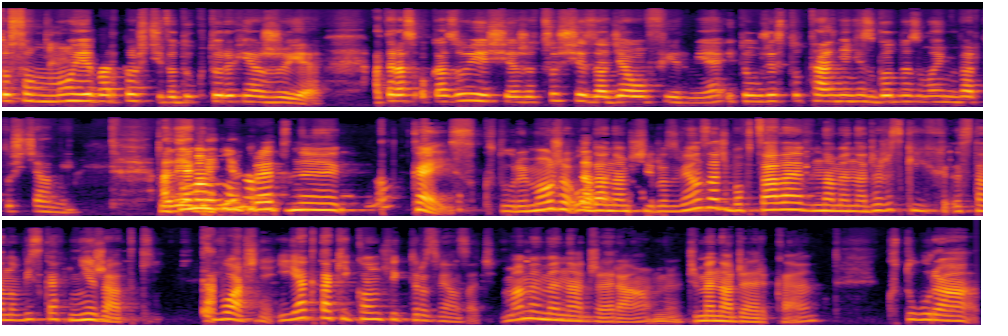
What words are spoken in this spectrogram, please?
To są moje wartości, według których ja żyję. A teraz okazuje się, że coś się zadziało w firmie i to już jest totalnie niezgodne z moimi wartościami. To Ale tu mam ja konkretny mam... No. case, który może uda nam się rozwiązać, bo wcale na menedżerskich stanowiskach nierzadki. Tak. I właśnie, i jak taki konflikt rozwiązać? Mamy menadżera czy menadżerkę, która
